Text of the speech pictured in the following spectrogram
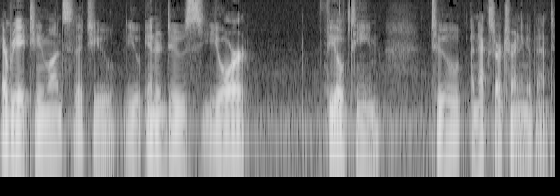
every eighteen months that you you introduce your field team to a Nexstar training event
